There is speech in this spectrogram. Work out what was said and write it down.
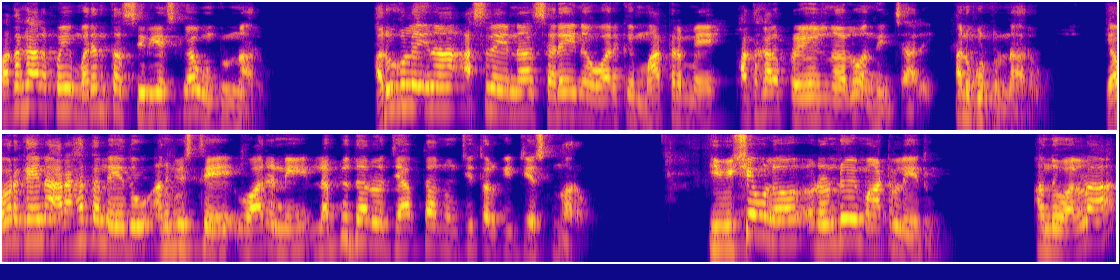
పథకాలపై మరింత సీరియస్గా ఉంటున్నారు. అర్హులైన అసలైన సరైన వారికి మాత్రమే పథకాల ప్రయోజనాలు అందించాలి అనుకుంటున్నారు. ఎవరికైనా అర్హత లేదు అనిపిస్తే వారిని లబ్ధిదారుల జాబితా నుంచి తొలగించేస్తున్నారు. ఈ విషయంలో రెండో మాట లేదు. అందువల్ల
